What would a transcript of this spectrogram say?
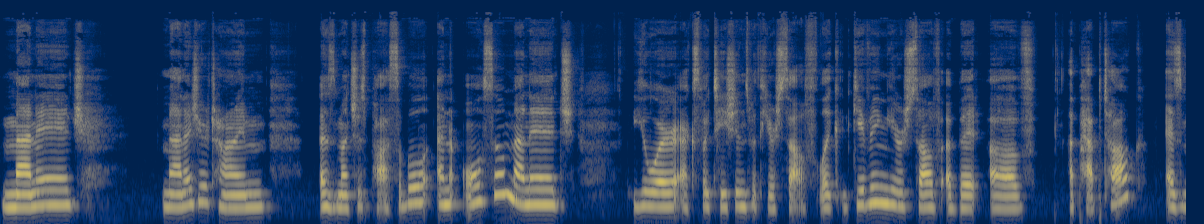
manage manage your time as much as possible and also manage your expectations with yourself, like giving yourself a bit of a pep talk as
